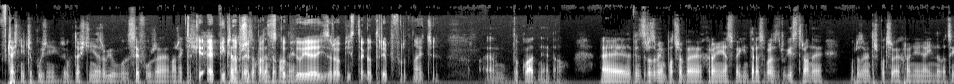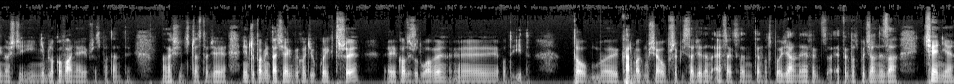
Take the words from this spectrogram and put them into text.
wcześniej czy później, żeby ktoś ci nie zrobił syfu, że masz jakiś Takie Epic na przykład skopiuje i zrobi z tego tryb w Fortnite. Dokładnie, no. E, więc rozumiem potrzebę chronienia swoich interesów, ale z drugiej strony rozumiem też potrzebę chronienia innowacyjności i nie blokowania jej przez patenty. A tak się często dzieje. Nie wiem, czy pamiętacie, jak wychodził Quake 3, e, kod źródłowy e, od id, to e, Carmack musiał przepisać jeden efekt, ten, ten odpowiedzialny efekt, efekt odpowiedzialny za cienie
